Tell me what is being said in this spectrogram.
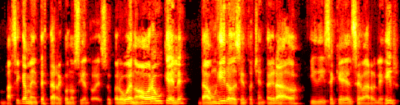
básicamente está reconociendo eso. Pero bueno, ahora Bukele da un giro de 180 grados y dice que él se va a reelegir.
